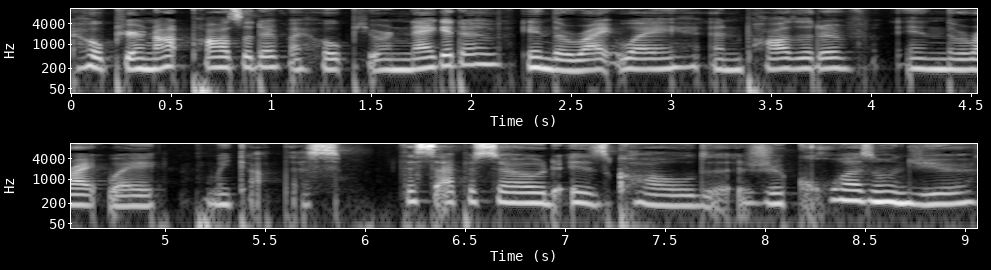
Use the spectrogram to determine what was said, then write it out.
I hope you're not positive. I hope you're negative in the right way and positive in the right way. We got this. This episode is called Je crois en Dieu.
